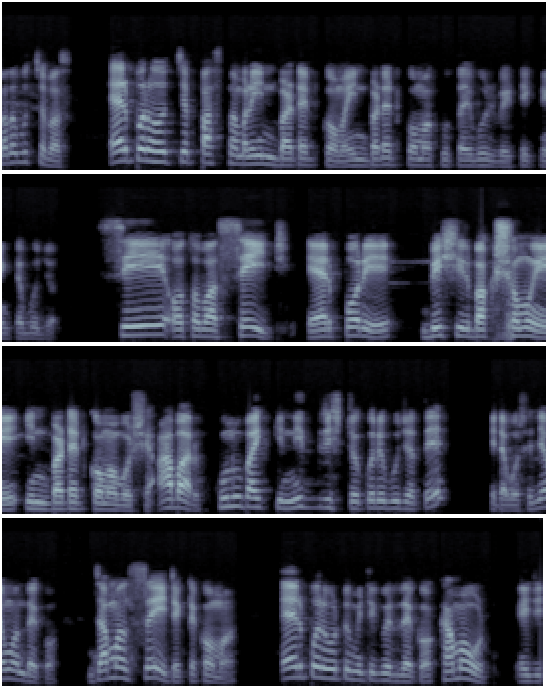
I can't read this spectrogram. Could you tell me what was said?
কথা বুঝছ বাস? এরপরে হচ্ছে পাঁচ number inverted comma inverted comma কোথায় বুঝবে? টেকনিকটা বুঝো। সে অথবা সেইট এরপরে বেশিরভাগ সময়ে ইনভার্টেড কমা বসে। আবার কোনো বাইককে নির্দিষ্ট করে বুঝাতে এটা বসে। যেমন দেখো, জামাল সেইট একটা কমা এরপরে অটোমেটিক করে দেখো কাম আউট এই যে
